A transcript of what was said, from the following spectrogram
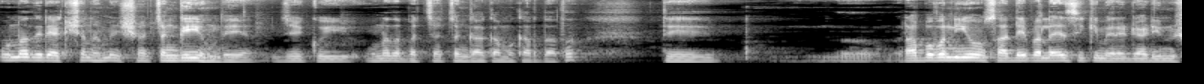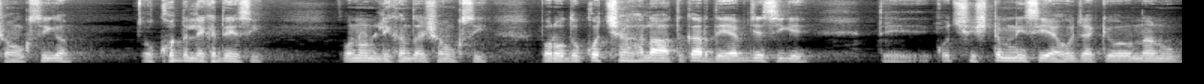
ਉਹਨਾਂ ਦੇ ਰਿਐਕਸ਼ਨ ਹਮੇਸ਼ਾ ਚੰਗੇ ਹੀ ਹੁੰਦੇ ਆ। ਜੇ ਕੋਈ ਉਹਨਾਂ ਦਾ ਬੱਚਾ ਚੰਗਾ ਕੰਮ ਕਰਦਾ ਤਾਂ ਤੇ ਅ, ਰੱਬ ਵੱਲੋਂ ਸਾਡੇ ਪਹਿਲਾਂ ਇਹ ਸੀ ਕਿ ਮੇਰੇ ਡੈਡੀ ਨੂੰ ਸ਼ੌਂਕ ਸੀਗਾ ਉਹ ਖੁਦ ਲਿਖਦੇ ਸੀ। ਉਹਨਾਂ ਨੂੰ ਲਿਖਣ ਦਾ ਸ਼ੌਂਕ ਸੀ, ਪਰ ਉਦੋਂ ਕੁਝ ਹਾਲਾਤ ਘਰ ਦੇ ਇਹੋ ਜਿਹੇ ਸੀਗੇ ਤੇ ਕੁਝ ਸਿਸਟਮ ਨਹੀਂ ਸੀ ਇਹੋ ਜਿਹਾ ਕਿ ਉਹਨਾਂ ਨੂੰ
